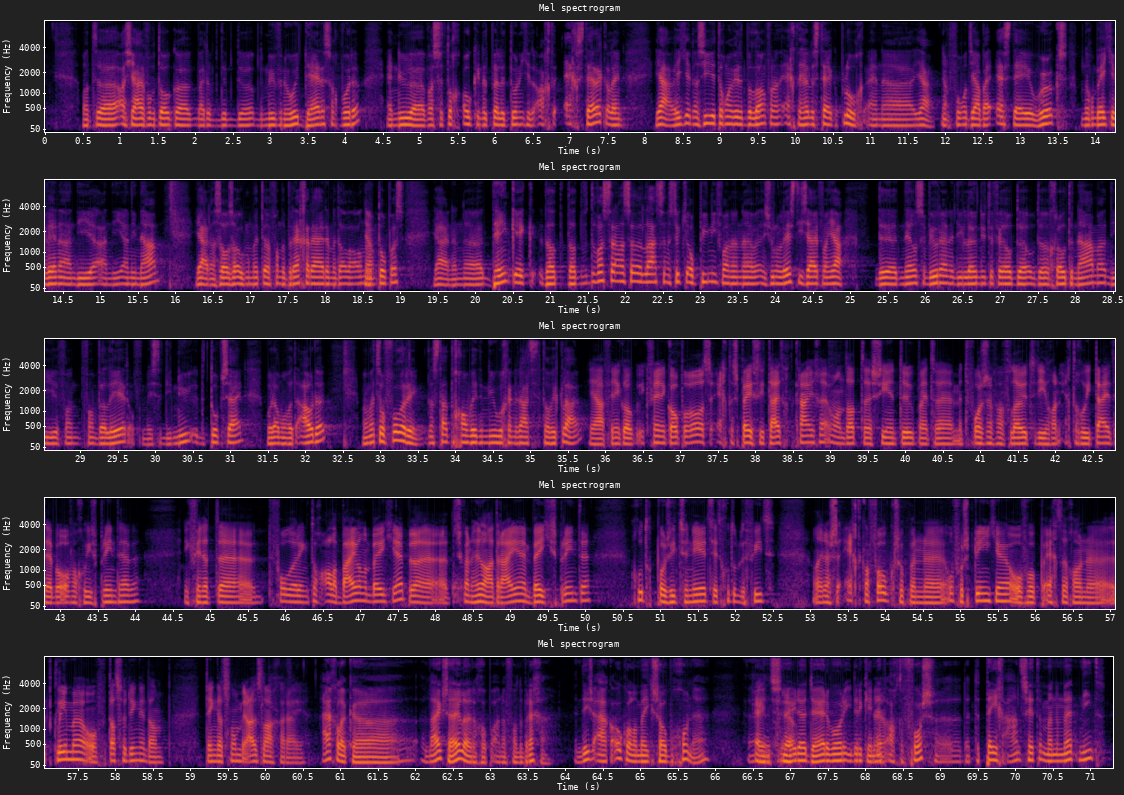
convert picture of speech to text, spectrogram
Want eh, als jij bijvoorbeeld ook bij de, de, de, op de muur van de Hoei derde zag worden. En nu eh, was ze toch ook in het pelotonnetje erachter echt sterk. Alleen, ja, weet je, dan zie je toch maar weer het belang van een echte hele sterke ploeg. En eh, ja, Ja. volgend jaar bij SD Works nog een beetje wennen aan die, eh, aan die, aan die naam. Ja, dan zal ze ook nog met eh, Van der Breggen rijden, met alle andere Ja. toppers. Ja, en dan denk ik dat, dat... Er was trouwens laatst een stukje opinie van een, een journalist die zei van... ja. De Nederlandse wielrenner die leunt nu te veel op de, op de grote namen die van, van weleer, of tenminste die nu de top zijn, worden allemaal wat ouder. Maar met zo'n Vollering, dan staat toch gewoon weer de nieuwe generatie het alweer klaar. Ja, vind ik ook. Ik, vind, ik hoop wel ze echt een specialiteit gaat krijgen. Want dat eh, zie je natuurlijk met, eh met Forsen van Vleuten... die gewoon echt een goede tijd hebben of een goede sprint hebben. Ik vind dat eh de Vollering toch allebei wel een beetje hebt. Eh, het is gewoon heel hard rijden, een beetje sprinten. Goed gepositioneerd, zit goed op de fiets. Alleen als ze echt kan focussen op een, eh, of een sprintje, of op echt eh, gewoon eh, het klimmen, of dat soort dingen, dan denk ik dat ze nog meer uitslagen gaan rijden. Eigenlijk lijkt ze heel erg op Anne van der Breggen. En die is eigenlijk ook wel een beetje zo begonnen. hè. Eens, tweede, derde worden, iedere keer net Ja. achter Vos. eh, er tegenaan zitten, maar net niet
